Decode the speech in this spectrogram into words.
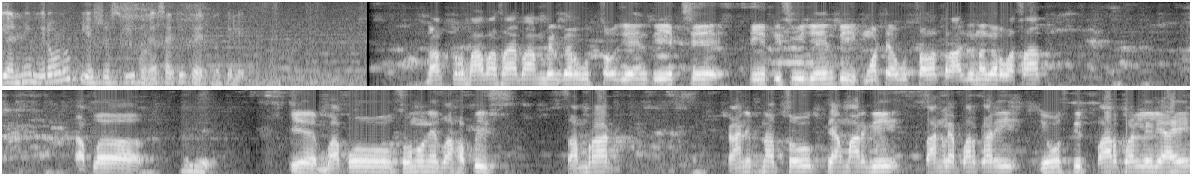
यांनी मिरवणूक यशस्वी होण्यासाठी प्रयत्न केले. डॉक्टर बाबासाहेब आंबेडकर उत्सव जयंती एकशे तेहतीसवी जयंती. मोठ्या उत्सवात राजूनगर वसाहत. आपलं हे बापू सोनवण्याचा ऑफिस सम्राट कानिपनाथ चौक त्या मार्गे चांगल्या प्रकारे व्यवस्थित पार पडलेले आहे.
